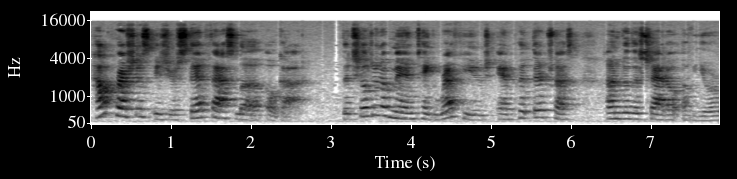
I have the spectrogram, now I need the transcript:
How precious is your steadfast love, O God! The children of men take refuge and put their trust under the shadow of your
